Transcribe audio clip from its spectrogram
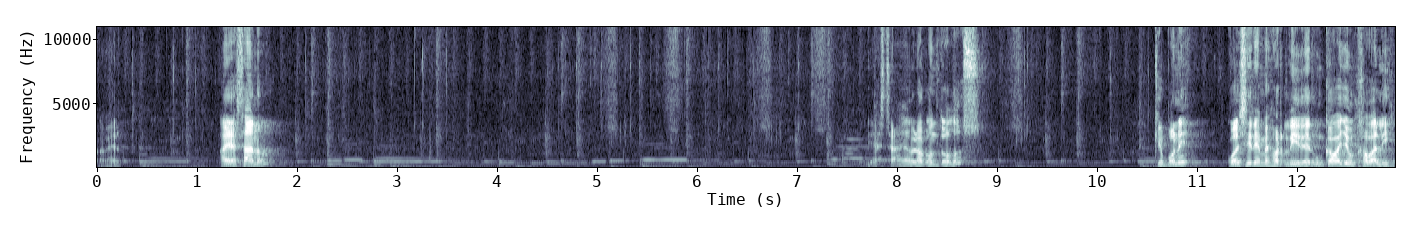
A ver. Ah, ya está, ¿no? Ya está, he hablado con todos. ¿Qué pone? ¿Cuál sería mejor líder? ¿Un caballo o un jabalí?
